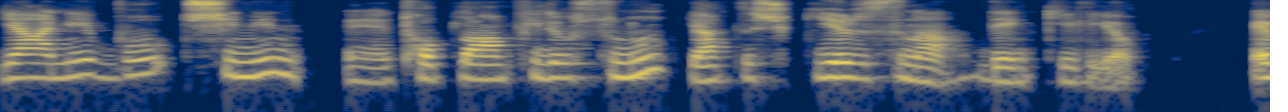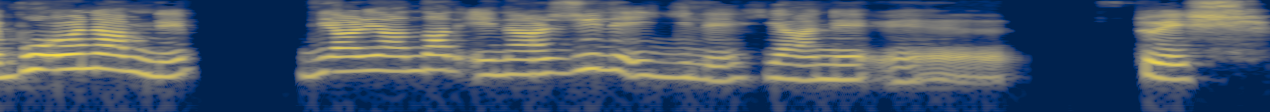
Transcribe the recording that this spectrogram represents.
Yani bu Çin'in e, toplam filosunun yaklaşık yarısına denk geliyor. E, bu önemli. Diğer yandan enerjiyle ilgili yani e, Süveyş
